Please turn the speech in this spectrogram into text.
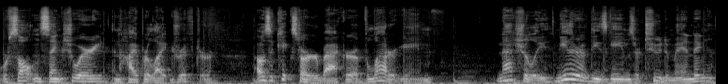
were Salt and Sanctuary and Hyper Light Drifter. I was a Kickstarter backer of the latter game. Naturally, neither of these games are too demanding,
